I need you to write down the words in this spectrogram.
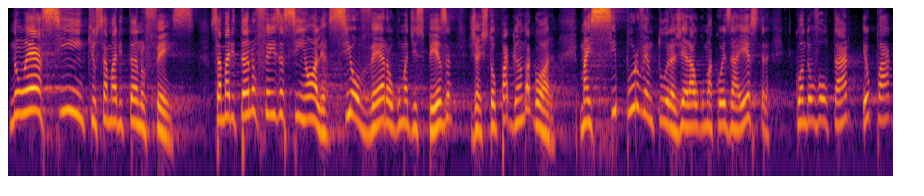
Não é assim que o samaritano fez. Samaritano fez assim: olha, se houver alguma despesa, já estou pagando agora. Mas se porventura gerar alguma coisa extra, quando eu voltar, eu pago.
